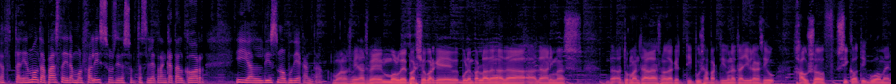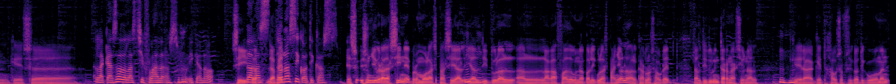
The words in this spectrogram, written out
que tenien molta pasta i eren molt feliços, i de sobte se li ha trencat el cor i el disc no el podia cantar. Bueno, doncs mira, ens ve molt bé per això, perquè volem parlar de- de- d'ànimes atormentades no, d'aquest tipus a partir d'un altre llibre que es diu House of Psychotic Woman, que és... Eh, La casa de les xiflades, una mica, no? Sí, de de- les de fet- dones psicòtiques. És, és un llibre de cine, però molt especial, i el títol el- el- l'agafa d'una pel·lícula espanyola, del Carlos Auret, del títol internacional, que era aquest House of Psychotic Woman,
